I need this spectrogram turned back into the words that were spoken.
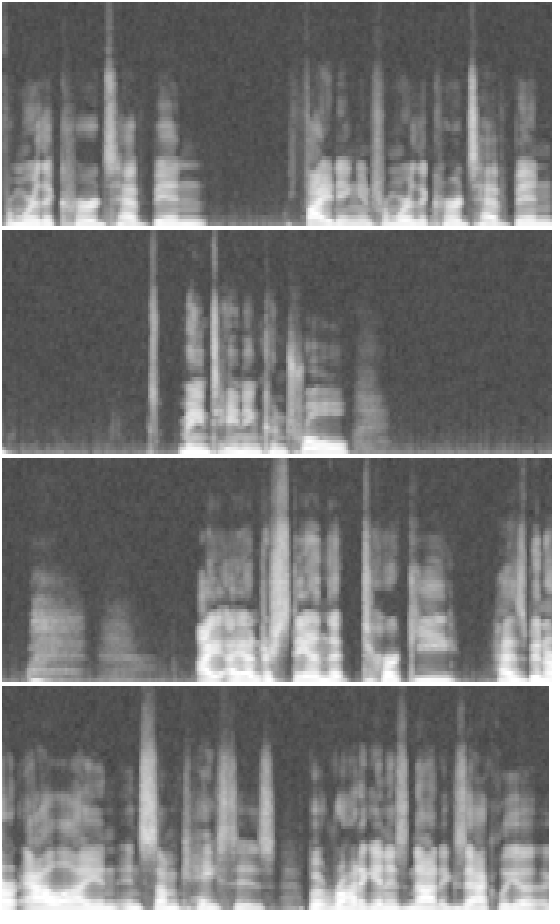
from where the Kurds have been fighting and from where the Kurds have been maintaining control. I, I understand that Turkey has been our ally in, in some cases, but Erdogan is not exactly a, a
